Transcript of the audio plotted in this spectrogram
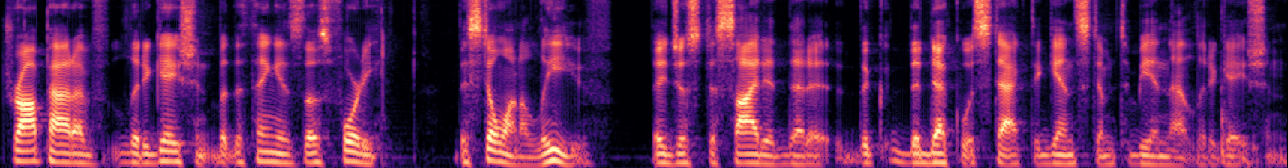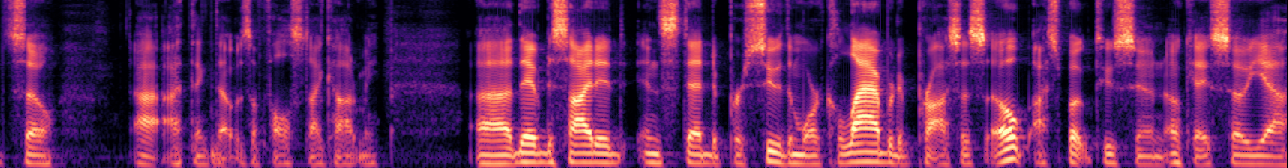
drop out of litigation. But the thing is, those 40, they still want to leave. They just decided that it, the, the deck was stacked against them to be in that litigation. So uh, I think that was a false dichotomy. Uh, they have decided instead to pursue the more collaborative process. Oh, I spoke too soon. Okay, so yeah,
